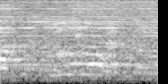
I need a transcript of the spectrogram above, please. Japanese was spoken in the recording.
やった!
